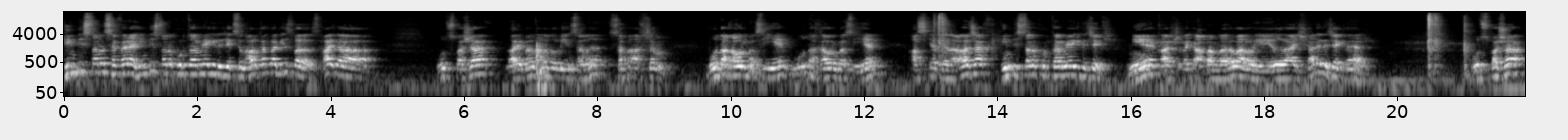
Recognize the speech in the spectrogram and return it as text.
Hindistan'ı sefere, Hindistan'ı kurtarmaya gideceksin. Arkanda biz varız. Hayda! Ulus Paşa, gariban Anadolu insanı sabah akşam buğda kavurması yiyen, buğda kavurması yiyen askerleri alacak, Hindistan'ı kurtarmaya gidecek. Niye? Karşıdaki adamları var oraya, Irak'ı işgal edecekler. Ulus Paşa,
